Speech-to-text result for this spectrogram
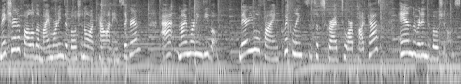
Make sure to follow the My Morning Devotional account on Instagram at My Morning Devo. There you will find quick links to subscribe to our podcast and the written devotionals.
